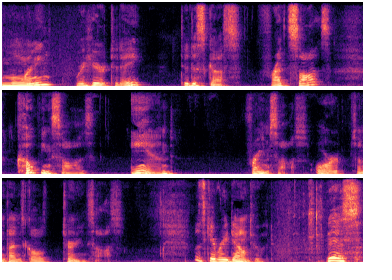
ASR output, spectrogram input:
morning. We're here today to discuss fret saws, coping saws, and frame saws, or sometimes called turning saws. Let's get right down to it. This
